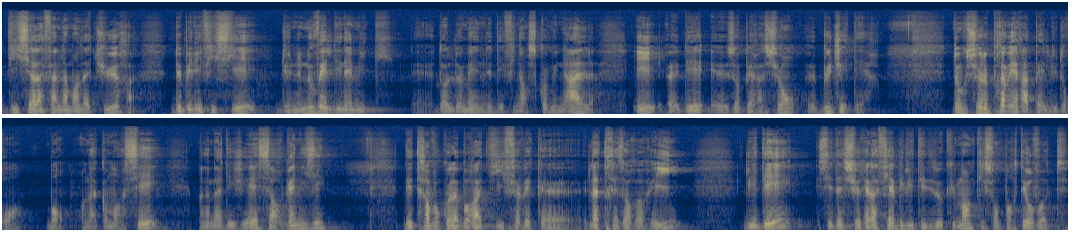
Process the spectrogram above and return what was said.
d'ici à la fin de la mandature, de bénéficier d'une nouvelle dynamique dans le domaine des finances communales et des opérations budgétaires. Donc sur le premier rappel du droit, bon, on a commencé, Madame la DGS, à organiser des travaux collaboratifs avec la trésorerie. L'idée, c'est d'assurer la fiabilité des documents qui sont portés au vote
